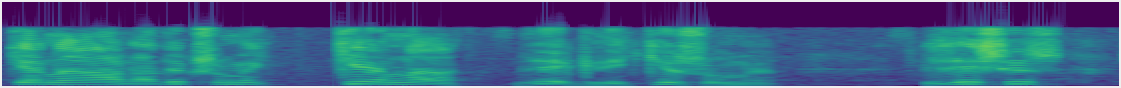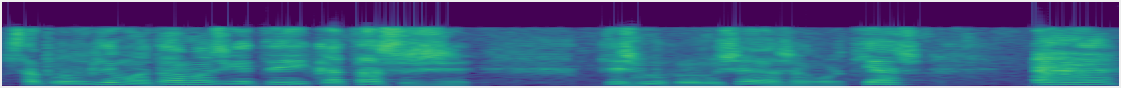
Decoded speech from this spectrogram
και να αναδείξουμε και να διεκδικήσουμε λύσεις στα προβλήματά μας γιατί η κατάσταση της μικρομεσαίας αγορτιάς είναι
